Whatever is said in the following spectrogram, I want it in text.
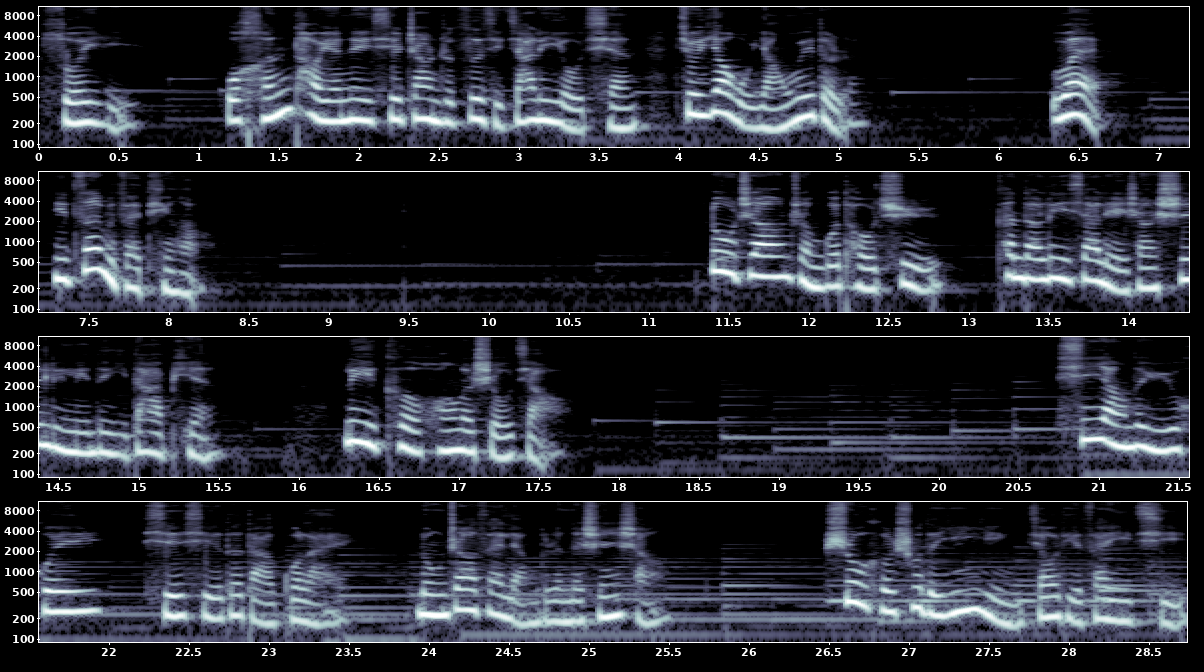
所以，我很讨厌那些仗着自己家里有钱就耀武扬威的人。喂，你在没在听啊？陆章转过头去，看到立夏脸上湿淋淋的一大片，立刻慌了手脚。夕阳的余晖斜斜地打过来，笼罩在两个人的身上。树和树的阴影交叠在一起，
